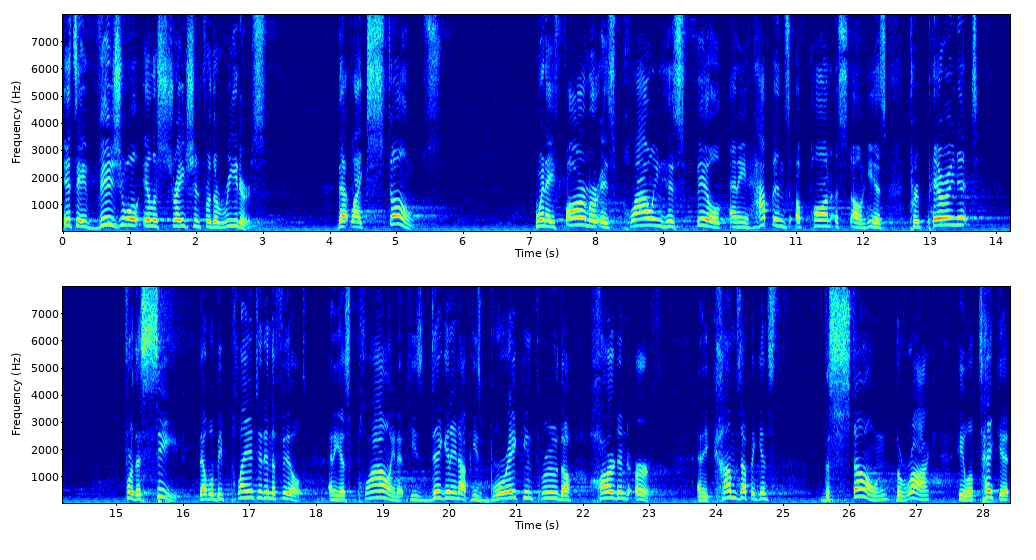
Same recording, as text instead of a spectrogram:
It's a visual illustration for the readers that, like stones, when a farmer is plowing his field and he happens upon a stone, he is preparing it for the seed that will be planted in the field. And he is plowing it, he's digging it up, he's breaking through the hardened earth. And he comes up against the stone, the rock, he will take it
